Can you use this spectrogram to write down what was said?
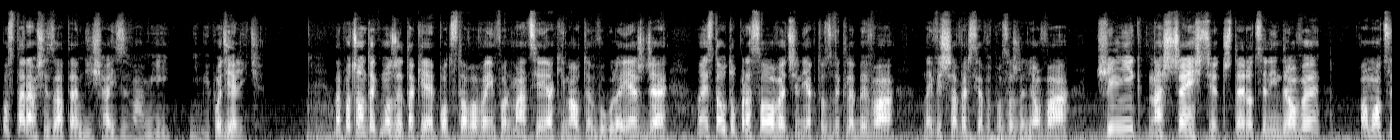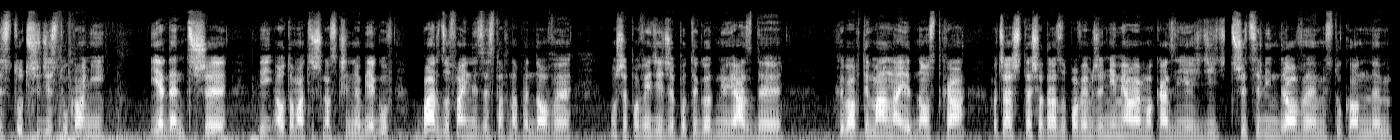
Postaram się zatem dzisiaj z Wami nimi podzielić. Na początek może takie podstawowe informacje, jakim autem w ogóle jeżdżę. No jest to auto prasowe, czyli jak to zwykle bywa, najwyższa wersja wyposażeniowa. Silnik na szczęście czterocylindrowy o mocy 130 koni, 1.3 i automatyczna skrzynia biegów. Bardzo fajny zestaw napędowy. Muszę powiedzieć, że po tygodniu jazdy chyba optymalna jednostka, chociaż też od razu powiem, że nie miałem okazji jeździć trzycylindrowym, stukonnym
